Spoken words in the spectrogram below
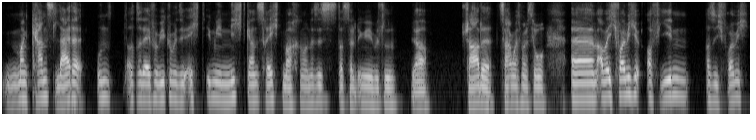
man kann es leider und also der FOB-Community echt irgendwie nicht ganz recht machen und das ist das halt irgendwie ein bisschen, ja, schade, sagen wir es mal so. Ähm, aber ich freue mich auf jeden, also ich freue mich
